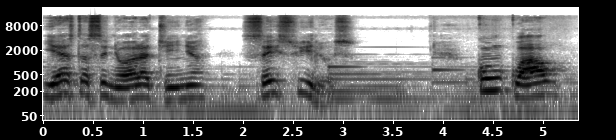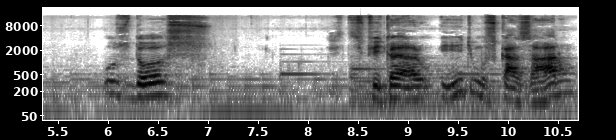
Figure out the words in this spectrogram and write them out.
E esta senhora tinha seis filhos, com o qual os dois ficaram íntimos, casaram.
